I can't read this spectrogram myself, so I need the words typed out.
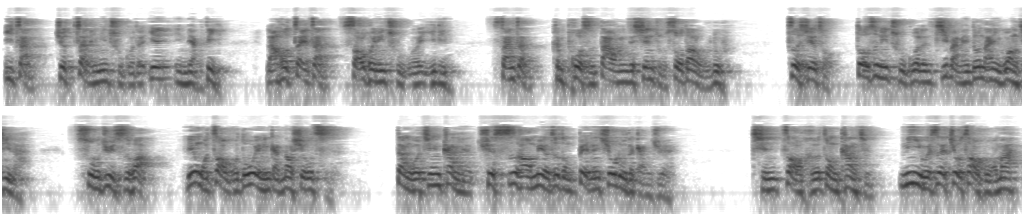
一战就占领你楚国的燕营两地，然后再战烧毁你楚国的夷陵，三战更迫使大王的先祖受到了侮辱。这些仇都是你楚国人几百年都难以忘记的。说句实话。连我赵国都为你感到羞耻，但我今天看你却丝毫没有这种被人羞辱的感觉。秦赵合纵抗秦，你以为是在救赵国吗？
